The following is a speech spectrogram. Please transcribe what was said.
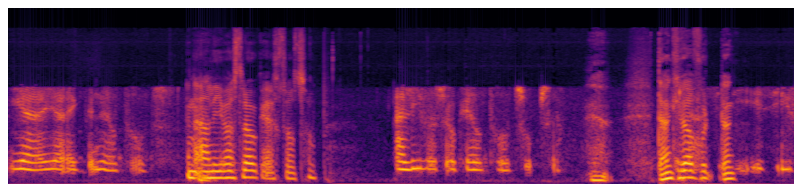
Ja, ja, ik ben heel trots. En Ali was er ook erg trots op. Ali was ook heel trots op ze. Dankjewel Ja, voor... Dank... die is, die,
